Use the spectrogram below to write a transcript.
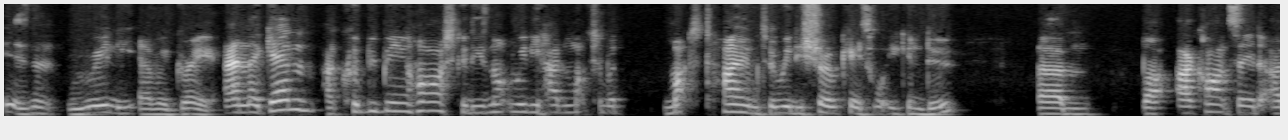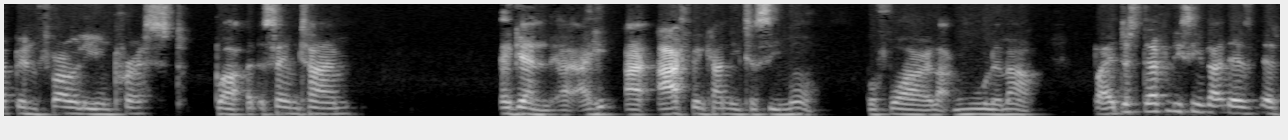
isn't really ever great. And again, I could be being harsh because he's not really had much of a much time to really showcase what he can do. Um, but I can't say that I've been thoroughly impressed. But at the same time, again, I, I, I think I need to see more before I like rule him out. But it just definitely seems like there's, there's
